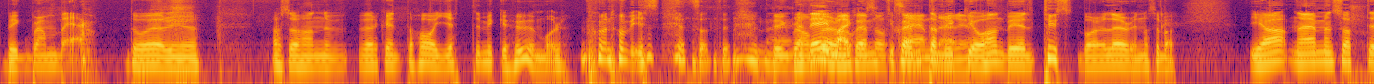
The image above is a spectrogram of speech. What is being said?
Big Brown Bear. Då är det ju, alltså han verkar inte ha jättemycket humor på något vis. Så att eh. Big Brown Bear han skämt, skämtar mycket ju. och han blir helt tyst bara, Larry. Och så bara Ja, nej men så att det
